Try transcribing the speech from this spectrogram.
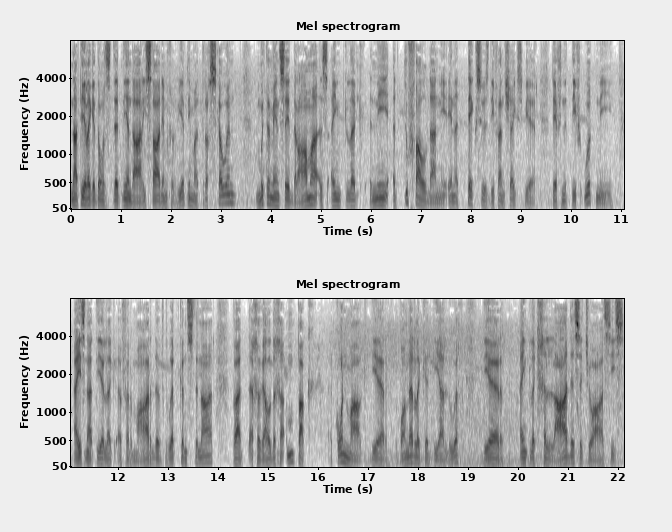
Natuurlik het ons dit nie in daardie stadium geweet nie, maar terugskouend moet 'n mens sê drama is eintlik nie 'n toeval dan nie en 'n teks soos die van Shakespeare definitief ook nie. Hy is natuurlik 'n vermaarde woordkunstenaar wat 'n geweldige impak kon maak deur wonderlike dialoog, deur eintlik gelade situasies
